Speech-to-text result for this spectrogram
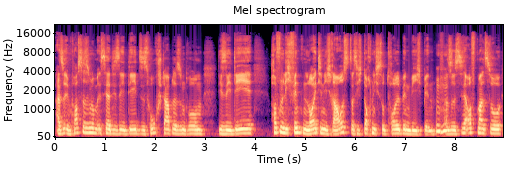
also Imposter-Syndrom ist ja diese Idee, dieses Hochstapler-Syndrom, diese Idee, hoffentlich finden Leute nicht raus, dass ich doch nicht so toll bin, wie ich bin. Mhm. Also es ist ja oftmals so,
